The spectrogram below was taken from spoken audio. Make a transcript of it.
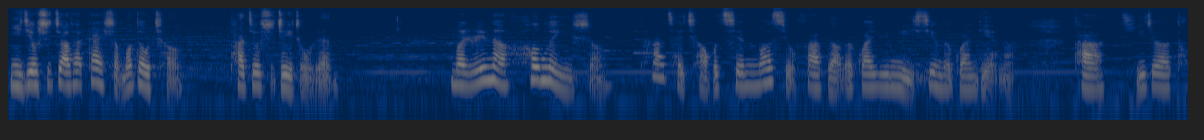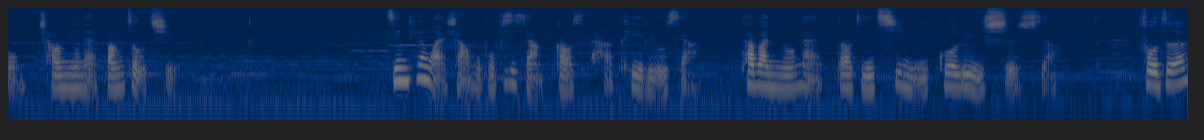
你就是叫他干什么都成。他就是这种人。Marina 哼了一声，他才瞧不起 Matthew 发表的关于女性的观点呢。他提着桶朝牛奶房走去。今天晚上我不是想告诉他可以留下。他把牛奶倒进器皿过滤时想。否则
